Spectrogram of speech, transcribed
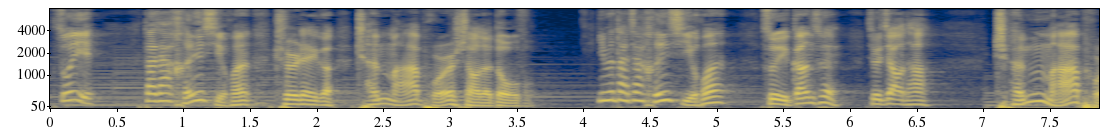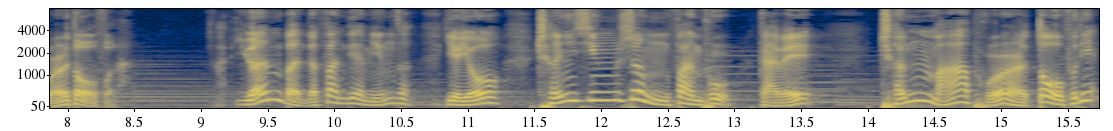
所以大家很喜欢吃这个陈麻婆烧的豆腐，因为大家很喜欢，所以干脆就叫它陈麻婆豆腐了。原本的饭店名字也由陈兴盛饭铺改为陈麻婆豆腐店。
